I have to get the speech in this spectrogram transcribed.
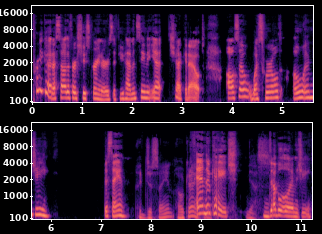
pretty good. I saw the first two screeners. If you haven't seen it yet, check it out. Also, Westworld, OMG. Just saying. Just saying. Okay. And Luke Cage, yes, double OMG.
